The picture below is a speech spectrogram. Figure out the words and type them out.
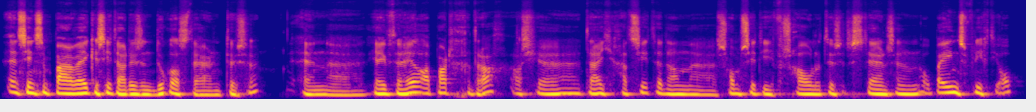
En sinds een paar weken zit daar dus een doekelstern tussen. En eh, die heeft een heel apart gedrag. Als je een tijdje gaat zitten, dan uh, soms zit hij verscholen tussen de sterns en opeens vliegt hij op.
